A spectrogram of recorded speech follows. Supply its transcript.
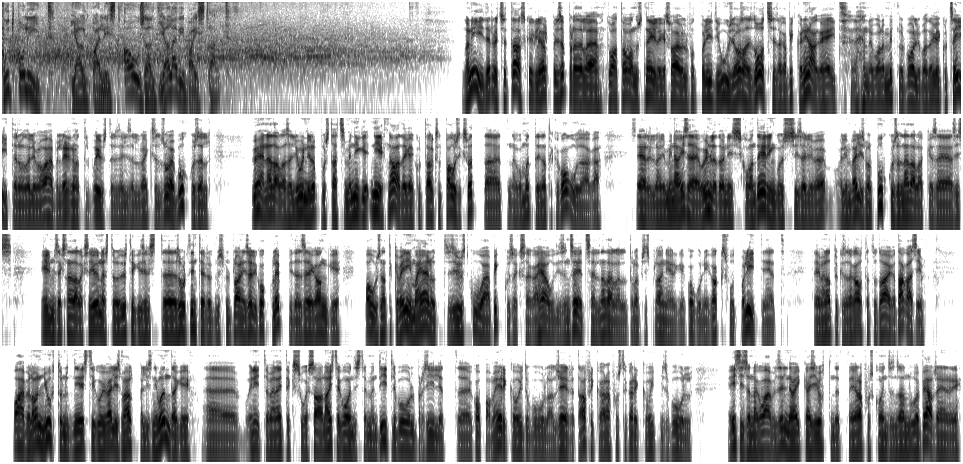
Futboliit. Jalgpallist ausalt ja läbipaistvalt. No nii, tervitused taas kõigile jalgpallisõpradele, tuhat vabandust neile, kes vahepeal Futboliidi uusi osasid ootasid, aga pikka ninaga jäid. Nagu olen mitmel pool juba tegelikult selgitanud, olime vahepeal erinevatel põhjustel sellisel väikesel suvepuhkusel, ühenädalasel juuni lõpus tahtsime nii, nii ehk naa tegelikult algselt pausiks võtta, et nagu mõtteid natuke koguda, aga seejärel olin mina ise Wimbledonis komandeeringus, siis oli, olin välismaal puhkusel nädalakese ja siis eelmiseks nädalaks ei õnnestunud ühtegi sellist äh, suurt intervjuud, mis meil plaanis oli, kokku leppida, seega ongi paus natuke venima jäänud, sisuliselt kuu aja pikkuseks, aga hea uudis on see, et sel nädalal tuleb siis plaani järgi koguni kaks Futboliiti, nii et teeme natuke seda kaotatud aega tagasi. vahepeal on juhtunud nii Eesti kui välismaa jalgpallis nii mõndagi, äh, õnnitleme näiteks USA naistekoondist MM-tiitli puhul, Brasiiliat äh, Copa Ameerika võidu puhul, Alžeeriat Aafrika rahvuste karika võitmise puhul, Eestis on aga vahepeal selline väike asi juhtunud, et meie rahvuskoondis on saanud uue peatreeneri,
